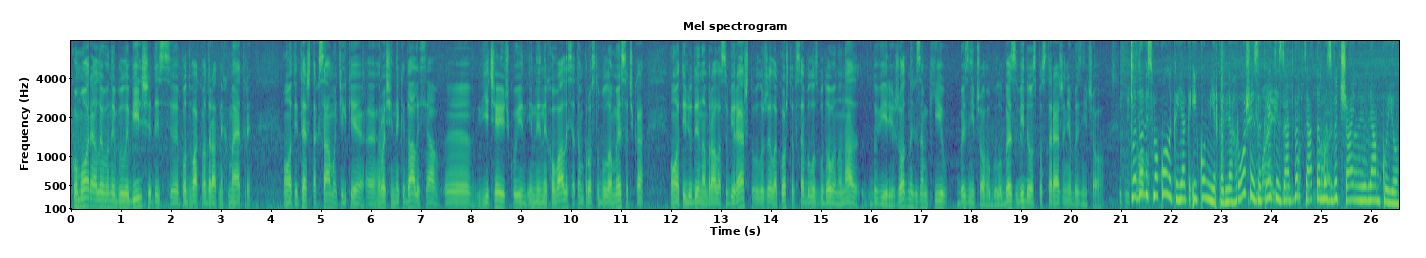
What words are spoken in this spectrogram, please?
комори, але вони були більші, десь е, по 2 квадратних метри. От, і теж так само, тільки е, гроші не кидалися в, е, ячеючку і, не ховалися, там просто була мисочка. От, і людина брала собі решту, вложила кошти, все було збудовано на довірі. Жодних замків, без нічого було, без відеоспостереження, без нічого. Медові смаколики, як і комірка для грошей, закриті за дверцятами звичайною лямкою.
